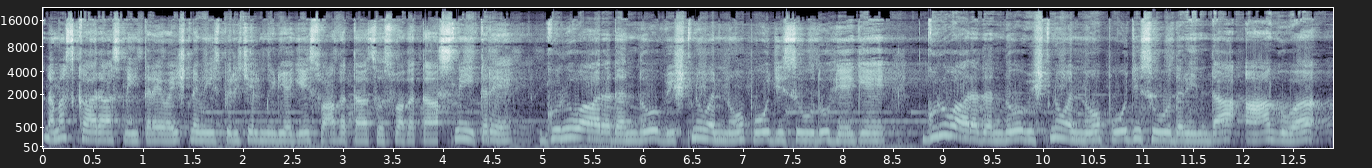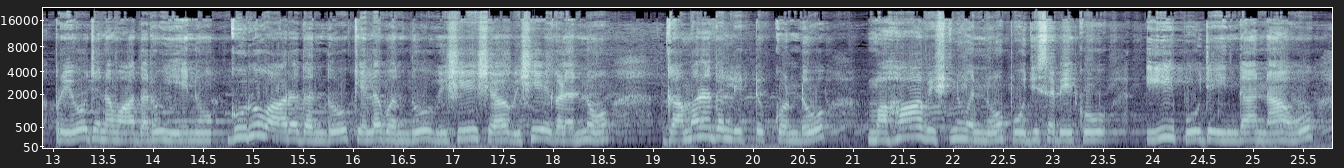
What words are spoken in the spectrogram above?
ನಮಸ್ಕಾರ ಸ್ನೇಹಿತರೆ, ವೈಷ್ಣವಿ ಸ್ಪಿರಿಚುವಲ್ ಮೀಡಿಯಾಗೆ ಸ್ವಾಗತ, ಸುಸ್ವಾಗತ. ಸ್ನೇಹಿತರೆ, ಗುರುವಾರದಂದು ವಿಷ್ಣುವನ್ನು ಪೂಜಿಸುವುದು ಹೇಗೆ? ಗುರುವಾರದಂದು ವಿಷ್ಣುವನ್ನು ಪೂಜಿಸುವುದರಿಂದ ಆಗುವ ಪ್ರಯೋಜನವಾದರೂ ಏನು? ಗುರುವಾರದಂದು ಕೆಲವೊಂದು ವಿಶೇಷ ವಿಷಯಗಳನ್ನು ಗಮನದಲ್ಲಿಟ್ಟುಕೊಂಡು ಮಹಾವಿಷ್ಣುವನ್ನು ಪೂಜಿಸಬೇಕು. ಈ ಪೂಜೆಯಿಂದ ನಾವು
